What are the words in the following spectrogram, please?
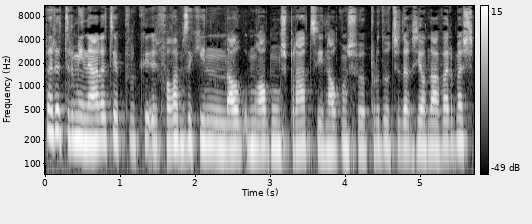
Para terminar, até porque falámos aqui em alguns pratos e em alguns produtos da região da Aveiro, mas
